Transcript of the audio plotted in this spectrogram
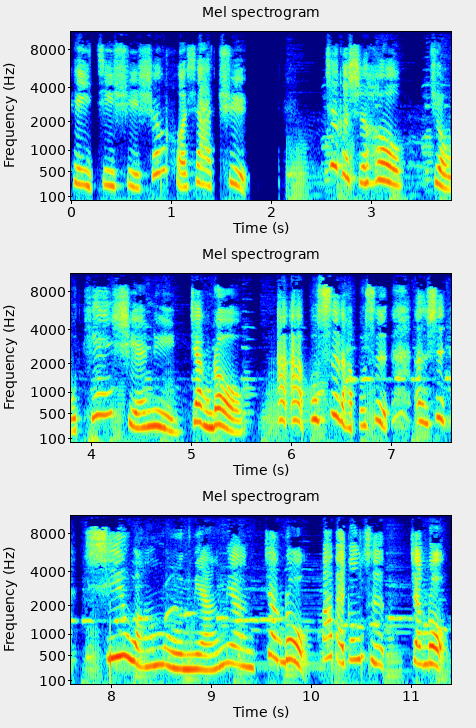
可以继续生活下去。这个时候，九天玄女降落啊啊，不是啦，不是，嗯，是西王母娘娘降落八百公尺，降落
